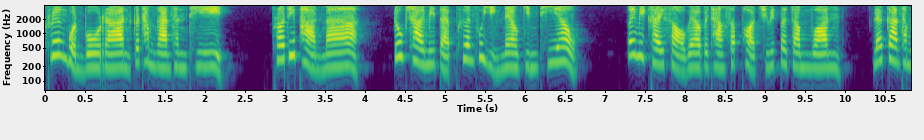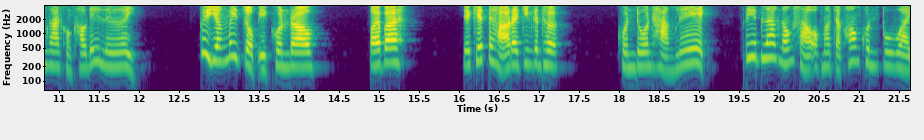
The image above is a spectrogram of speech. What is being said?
เครื่องบ่นโบราณก็ทำงานทันที เพราะที่ผ่านมา ลูกชายมีแต่เพื่อนผู้หญิงแนวกินเที่ยว ไม่มีใครส่อแววไปทางซัพพอร์ตชีวิตประจำวัน และการทำงานของเขาได้เลย ก็ยังไม่จบอีกคนเรา ไปไปๆยายเคสไปหาอะไรกินกันเถอะ คนโดนหางเลข รีบลากน้องสาวออกมาจากห้องคนป่วย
